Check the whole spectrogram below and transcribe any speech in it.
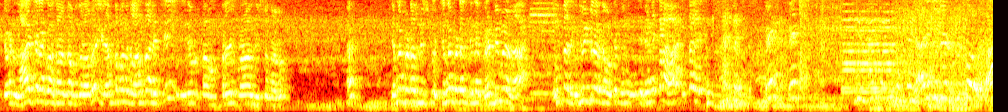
ఇటువంటి నాసి రకం సరుకు అమ్ముతున్నారు వీళ్ళు ఎంతమందికి లంచాలు ఇచ్చి ఇది ప్ర- ప్రజలు ప్రాణాలు తీస్తున్నారు? చిన్న బిడ్డలు తీసుకో చిన్న బిడ్డలు తినే బ్రెడ్ మీద ఇంత ఇర్రెగ్యులర్గా ఉంటే నేను ఇక్కడ చూసుకోవాలి కదా?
